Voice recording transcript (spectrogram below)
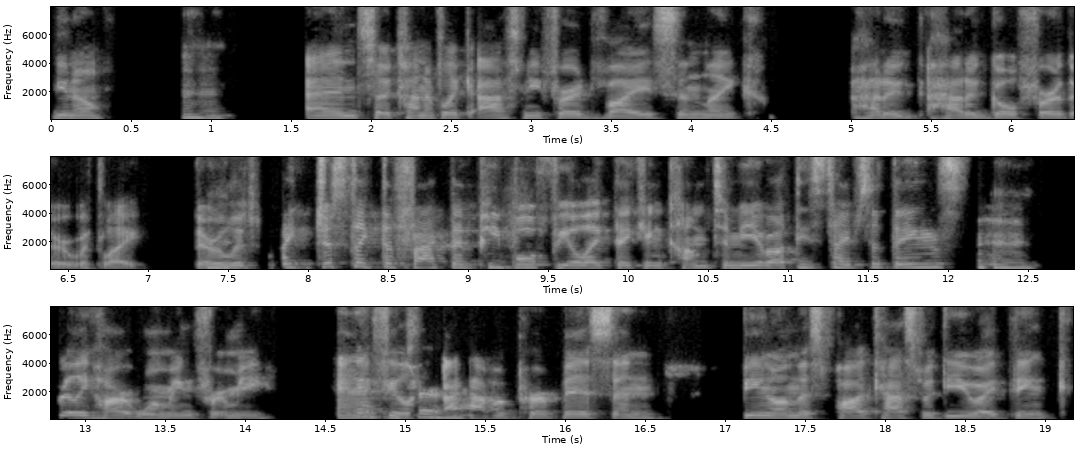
you know, Mhm. and so kind of like asked me for advice and like how to how to go further with like their Mhm. religion like just like the fact that people feel like they can come to me about these types of things Mhm. really heartwarming for me and Yeah, i feel sure. like i have a purpose and being on this podcast with you i think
